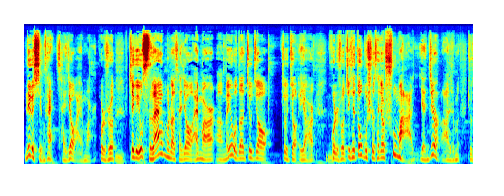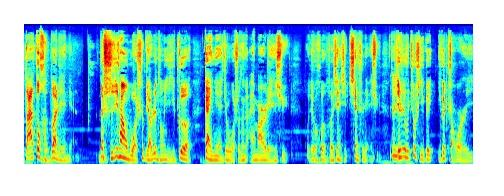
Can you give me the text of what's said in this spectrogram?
那个形态才叫 MR，或者说这个有 SLAM 了才叫 MR 啊，没有的就叫。就叫 AR，或者说这些都不是，它叫数码眼镜啊，什么就大家都很乱这些年。但实际上，我是比较认同一个概念，就是我说那个 MR 连续，我这个混合现实现实连续，它其实就是就是一个、一个轴而已，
